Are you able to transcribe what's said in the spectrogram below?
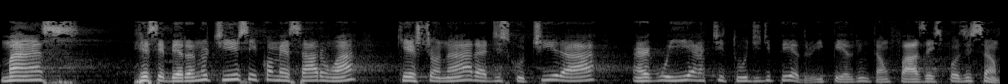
Mas receberam a notícia e começaram a questionar, a discutir, a arguir a atitude de Pedro. E Pedro então faz a exposição.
